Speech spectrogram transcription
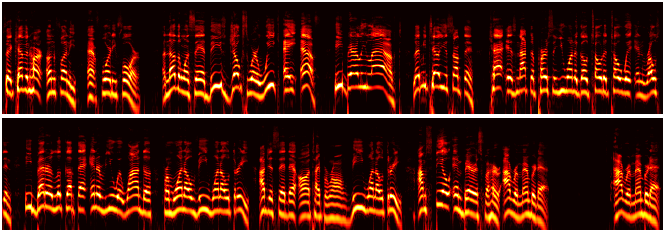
Said Kevin Hart, unfunny at 44. Another one said, These jokes were weak AF. He barely laughed. Let me tell you something. Katt is not the person you want to go toe to toe with in roasting. He better look up that interview with Wanda from 10V103. I just said that all type of wrong. V103. I'm still embarrassed for her. I remember that. I remember that.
